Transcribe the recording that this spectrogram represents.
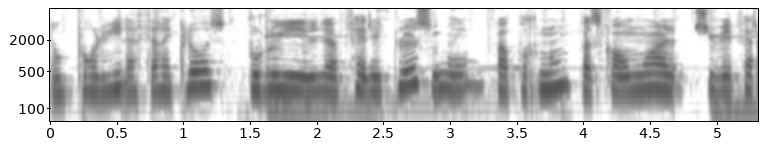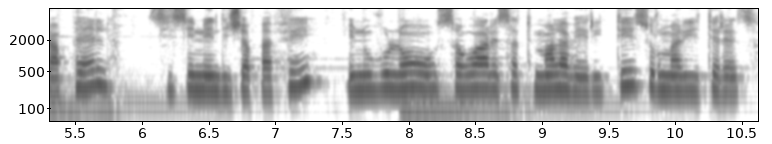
Donc pour lui, l'affaire est close. Pour lui, l'affaire est close, mais pas pour nous, parce qu'au moins, je vais faire appel si ce n'est déjà pas fait. Et nous voulons savoir exactement la vérité sur Marie-Thérèse.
